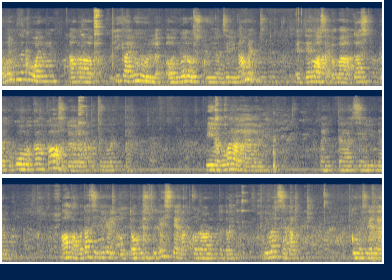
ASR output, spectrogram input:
on nagu on, aga igal juhul on mõnus, kui on selline amet, et ema saab oma last nagu ko ka kaasa tööle natukene võtta. nii nagu vanal ajal oli. et äh, selline, aga ma tahtsin tegelikult hoopis ühte teist teemat korra arutada. nimelt seda, kui me siin enne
